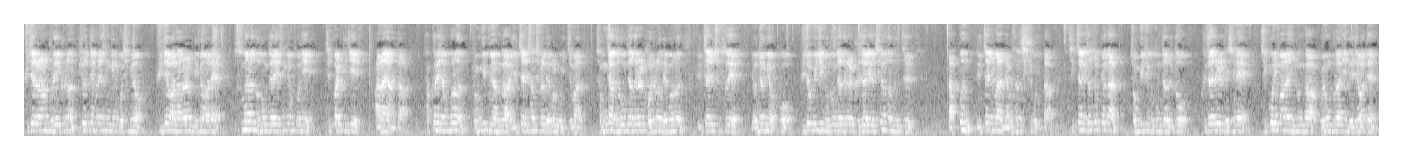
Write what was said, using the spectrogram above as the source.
규제라는 브레이크는 필요 때문에 생기는 것이며 규제 완화라는 미명 아래 수많은 노동자의 생존권이 짓밟히지 않아야 한다. 박근혜 정부는 경기 부양과 일자리 창출을 내걸고 있지만 정작 노동자들을 거리로 내모는 일자리 축소에 여념이 없고 비정규직 노동자들을 그 자리에 채워 넣는 질 나쁜 일자리만 양산시키고 있다. 직장에서 쫓겨난 정규직 노동자들도 그 자리를 대신해 쥐꼬리만한 임금과 고용 불안이 내재화된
